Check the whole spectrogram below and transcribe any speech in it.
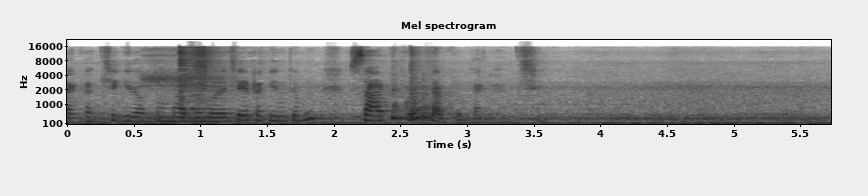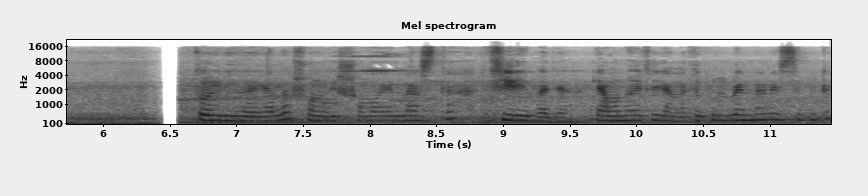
দেখাচ্ছি কীরকমভাবে হয়েছে। এটা কিন্তু আমি সার্ভ করে তারপর দেখাচ্ছি। তৈরি হয়ে গেল সন্ধ্যের সময়ের নাস্তা, চিড়ে ভাজা। কেমন হয়েছে জানাতে ভুলবেন না রেসিপিটা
